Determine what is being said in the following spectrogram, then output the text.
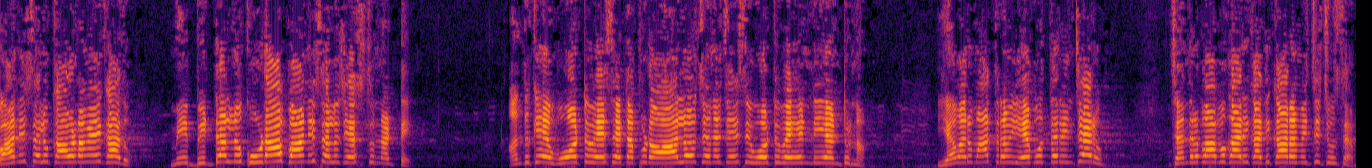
బానిసలు కావడమే కాదు మీ బిడ్డలను కూడా బానిసలు చేస్తున్నట్టే. అందుకే ఓటు వేసేటప్పుడు ఆలోచన చేసి ఓటు వేయండి అంటున్నాం. ఎవరు మాత్రం ఏ చంద్రబాబు గారికి అధికారం ఇచ్చి చూసాం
